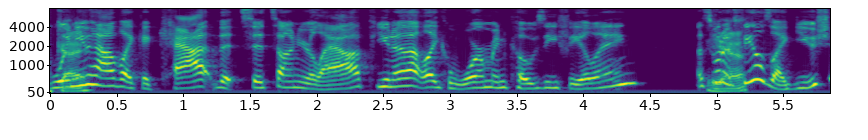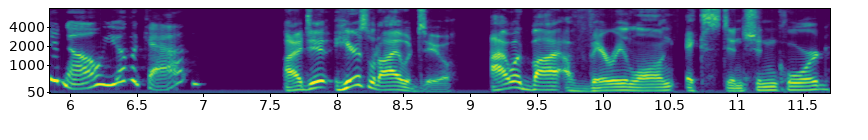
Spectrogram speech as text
when you have like a cat that sits on your lap, you know that like warm and cozy feeling? That's what Yeah. it feels like. You should know. You have a cat. I do. Here's what I would do I would buy a very long extension cord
